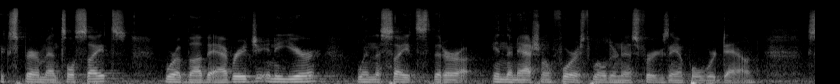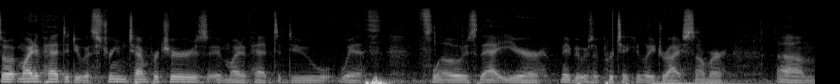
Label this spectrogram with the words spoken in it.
experimental sites were above average in a year when the sites that are in the national forest wilderness, for example, were down. So it might have had to do with stream temperatures, it might have had to do with flows that year, maybe it was a particularly dry summer. Um,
